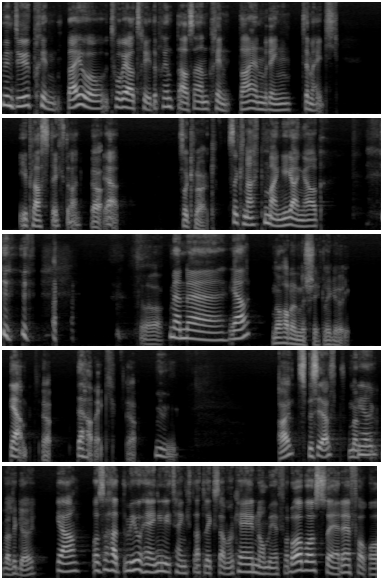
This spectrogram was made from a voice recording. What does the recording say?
Men du printa jo Tor har 3D-printer, så han printa en ring til meg. I plastikk, da. Ja. ja. Så knakk. Så knakk mange ganger. Så Men uh, ja. nå har du en skikkelig ring. Ja. Ja. Det har jeg. Ja. Mm. Nei, spesielt, men Ja. veldig gøy. ja. Og så hadde vi jo egentlig tenkt at liksom, ok, når vi forlover oss, så er det for å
